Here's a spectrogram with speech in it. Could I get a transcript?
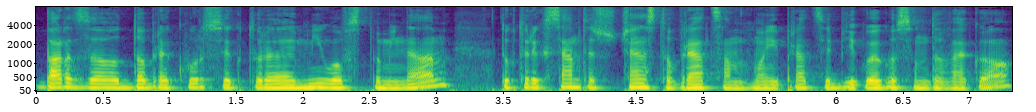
bardzo dobre kursy, które miło wspominam, do których sam też często wracam w mojej pracy biegłego sądowego.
